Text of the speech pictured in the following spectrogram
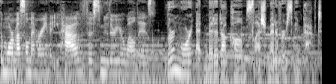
The more muscle memory that you have, the smoother your weld is. Learn more at meta.com slash metaverse impact.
